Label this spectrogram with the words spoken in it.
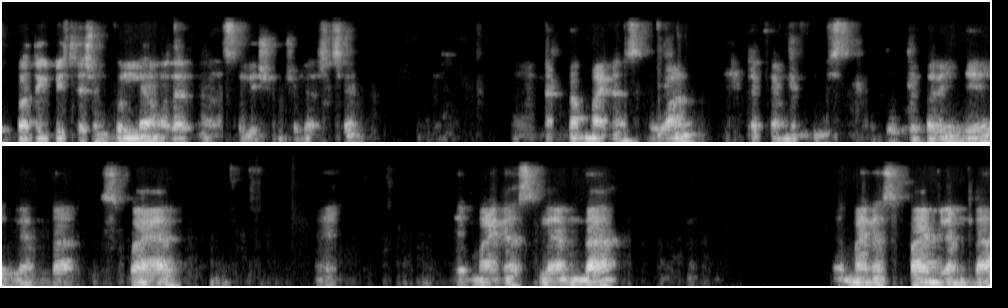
উৎপাদক বিশ্লেষণ করলে আমাদের সলিউশন চলে আসছে। ল্যামডা মাইনাস ওয়ান এটাকে আমরা করতে পারি যে lambda square minus lambda minus five lambda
